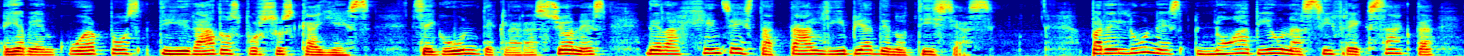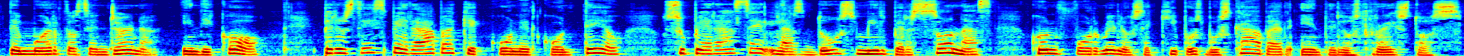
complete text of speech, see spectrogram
y habían cuerpos tirados por sus calles, según declaraciones de la Agencia Estatal Libia de Noticias. Para el lunes no había una cifra exacta de muertos en Derna, indicó, pero se esperaba que con el conteo superase las dos mil personas conforme los equipos buscaban entre los restos.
